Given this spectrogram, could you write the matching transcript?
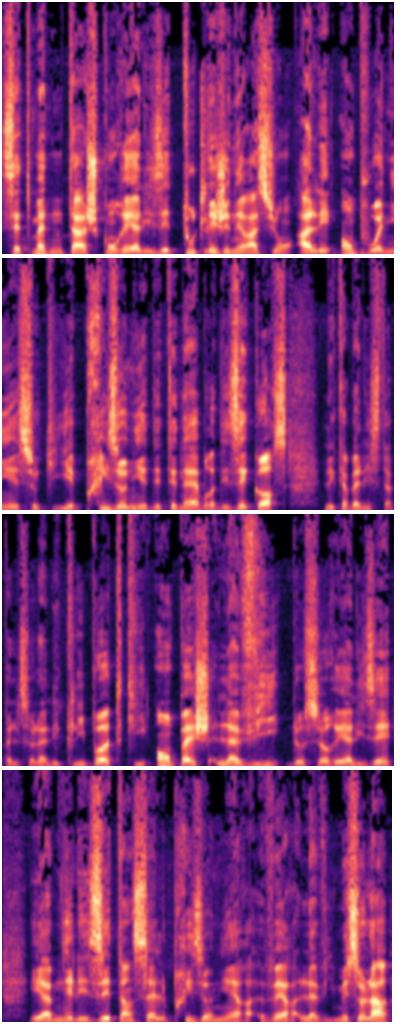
cette même tâche qu'ont réalisé toutes les générations, aller empoigner ce qui est prisonnier des ténèbres, des écorces, les kabbalistes appellent cela les clipotes, qui empêchent la vie de se réaliser et amener les étincelles prisonnières vers la vie. Mais cela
